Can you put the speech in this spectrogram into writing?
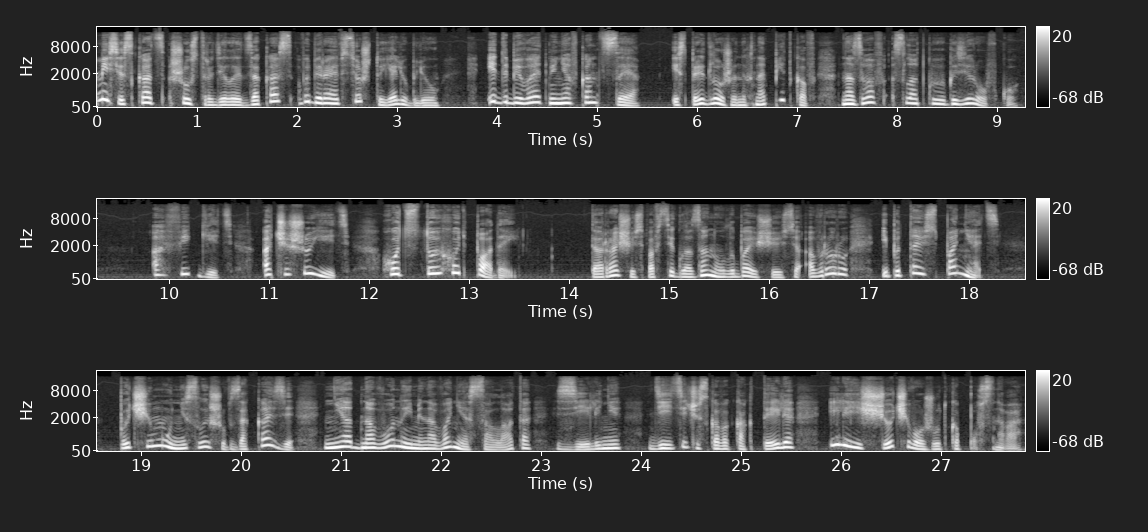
Миссис Кац шустро делает заказ, выбирая все, что я люблю, и добивает меня в конце, из предложенных напитков, назвав сладкую газировку. «Офигеть! Очешуить! Хоть стой, хоть падай!» таращусь во все глаза на улыбающуюся Аврору и пытаюсь понять, почему не слышу в заказе ни одного наименования салата, зелени, диетического коктейля или еще чего жутко постного.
